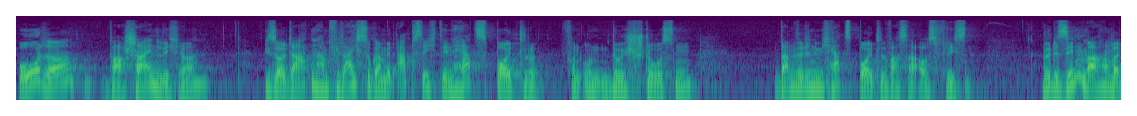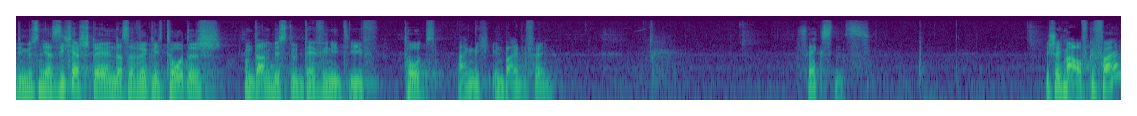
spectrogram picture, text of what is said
Oder wahrscheinlicher, die Soldaten haben vielleicht sogar mit Absicht den Herzbeutel von unten durchstoßen. Dann würde nämlich Herzbeutelwasser ausfließen. Würde Sinn machen, weil die müssen ja sicherstellen, dass er wirklich tot ist und dann bist du definitiv tot, eigentlich in beiden Fällen. Sechstens. Ist euch mal aufgefallen?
